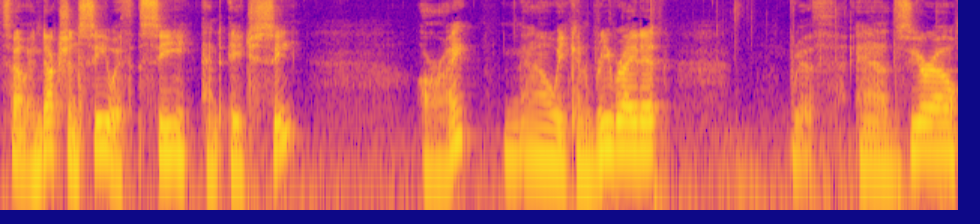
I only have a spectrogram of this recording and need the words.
So induction C with C and HC. All right, now we can rewrite it with add zero.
